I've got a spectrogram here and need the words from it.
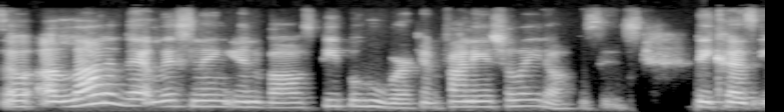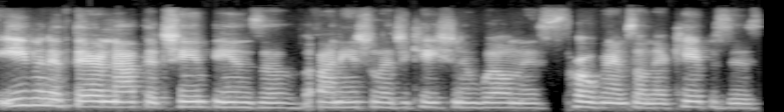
So, a lot of that listening involves people who work in financial aid offices, because even if they're not the champions of financial education and wellness programs on their campuses,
